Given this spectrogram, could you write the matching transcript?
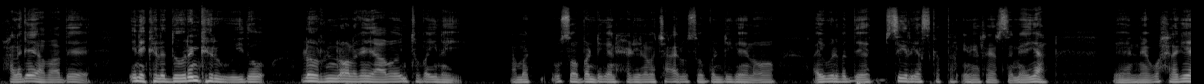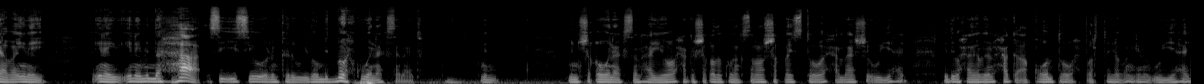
Waxaa laga yaabaa dee inay kala dooran kari weydo dhowr nin oo laga yaabo intuba inay ama u soo bandhigeen xidhiir ama jacayl u soo bandhigeen oo ay weliba dee serious ka tahay inay reer sameeyaan. Waxaa laga yaabaa inay inay midna haa si iisii oran kari weydo midba wax ku wanaagsanaado mid nin shaqo wanaagsan hayo xagga shaqada ku wanaagsan oo shaqaysto xamaasha uu yahay mid waxaa laga yaabaa inuu xagga aqoonta oo wax bartay oo angana uu yahay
